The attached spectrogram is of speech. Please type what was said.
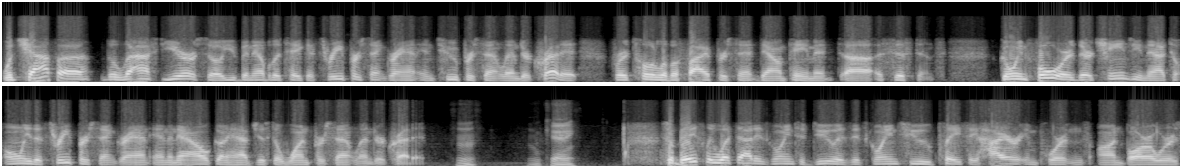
With CHFA, the last year or so, you've been able to take a 3% grant and 2% lender credit for a total of a 5% down payment uh, assistance. Going forward, they're changing that to only the 3% grant and are now going to have just a 1% lender credit. Hmm. Okay. So basically what that is going to do is it's going to place a higher importance on borrowers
